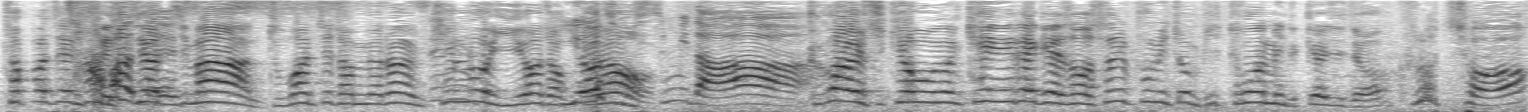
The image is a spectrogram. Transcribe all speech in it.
첫 번째는 잡아냈- 데스였지만 두 번째 전멸은 킬로 이어졌고요. 이어졌습니다. 그걸 지켜보는 케일에게서 슬픔이 좀 비통함이 느껴지죠. 그렇죠.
